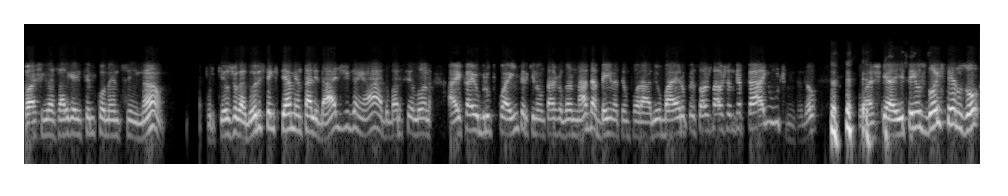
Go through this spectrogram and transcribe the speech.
Eu acho engraçado que a gente sempre comenta assim, não, porque os jogadores têm que ter a mentalidade de ganhar do Barcelona. Aí caiu o grupo com a Inter, que não tá jogando nada bem na temporada, e o Bayern, o pessoal já tava achando que ia ficar em último, entendeu? Eu acho que aí tem os dois termos. Ou,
